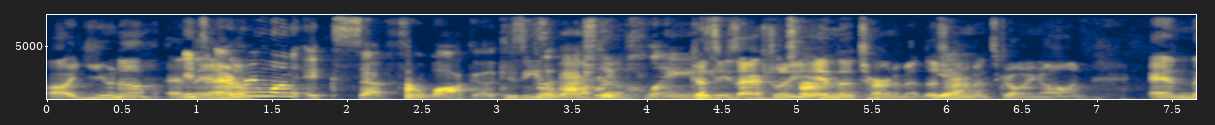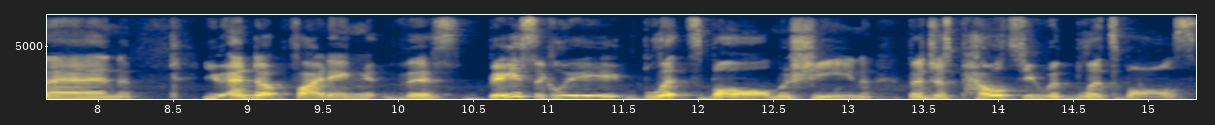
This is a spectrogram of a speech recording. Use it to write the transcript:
uh, Yuna, and It's everyone except for Wakka because he's for actually Wakka. playing. because he's actually in the tournament. The Yeah. tournament's going on, and then you end up fighting this basically blitzball machine that just pelts you with blitzballs,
